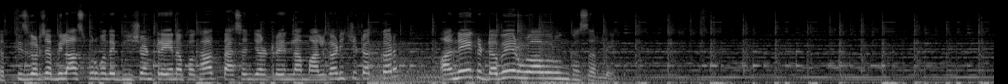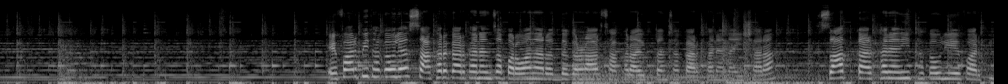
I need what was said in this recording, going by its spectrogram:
छत्तीसगडच्या बिलासपूरमध्ये भीषण ट्रेन अपघात. पॅसेंजर ट्रेनला मालगाडीची टक्कर. अनेक डबे रुळावरून घसरले. एफ आर पी थकवल्यास साखर कारखान्यांचा परवाना रद्द करणार साखर आयुक्तांचा कारखान्यांना इशारा. सात कारखान्यांनी थकवली एफ आर पी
